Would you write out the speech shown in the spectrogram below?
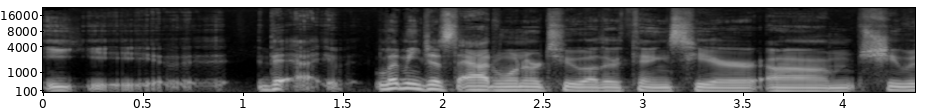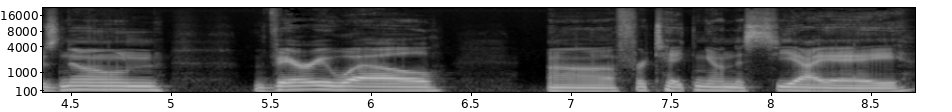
let me just add one or two other things here. Um, she was known very well uh, for taking on the CIA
